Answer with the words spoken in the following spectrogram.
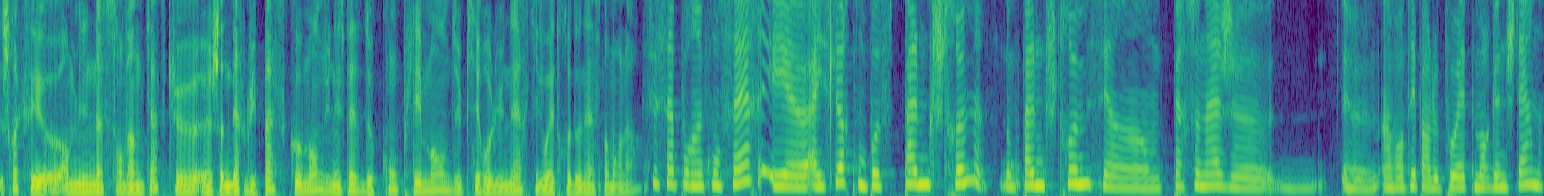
je crois que c'est en 1924 que Schoenberg lui passe commande d'une espèce de complément du Pierrot lunaire qui doit être donné à ce moment-là. C'est ça pour un concert et Eisler compose Palmström. Donc Palmström, c'est un personnage euh, inventé par le poète Morgenstern.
